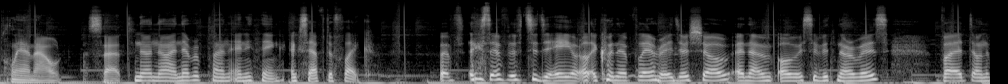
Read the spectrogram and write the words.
plan out a set. No no i never plan anything except of like except of today or like when i play a radio show and i'm always a bit nervous. But on a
